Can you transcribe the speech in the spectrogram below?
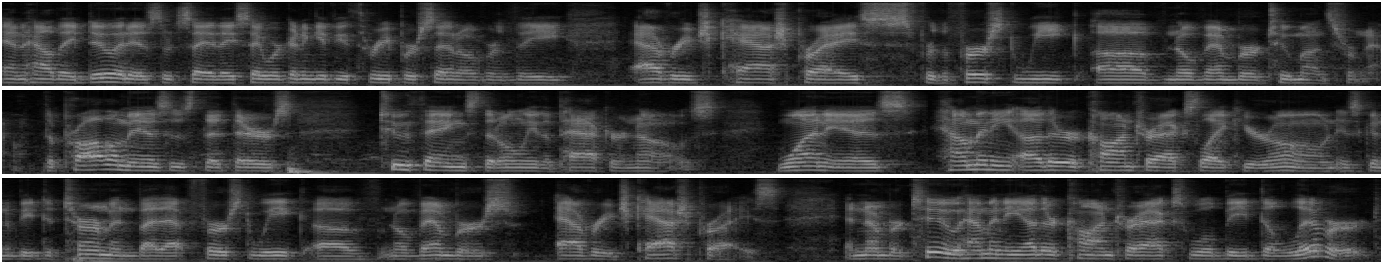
and how they do it is to say they say we're going to give you three percent over the average cash price for the first week of November, two months from now. The problem is is that there's two things that only the packer knows one is how many other contracts like your own is going to be determined by that first week of November's average cash price. And number two, how many other contracts will be delivered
